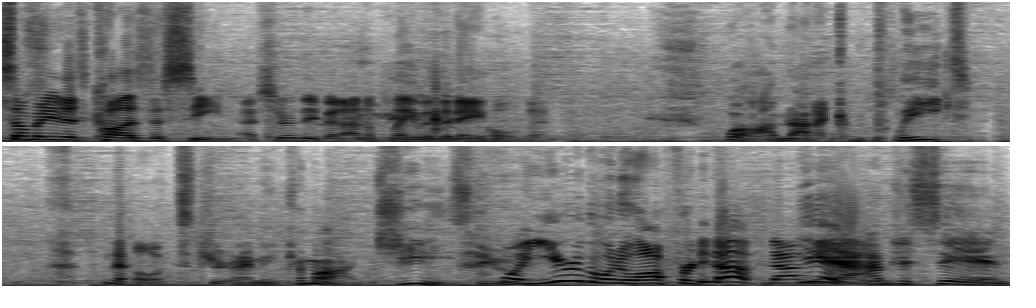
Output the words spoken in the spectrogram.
somebody that's caused a scene. I've certainly been on a plane with an a-hole then. Well, I'm not a complete. No, it's true. I mean, come on. Jeez, dude. Well, you're the one who offered it up, not me. yeah, I'm just saying.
